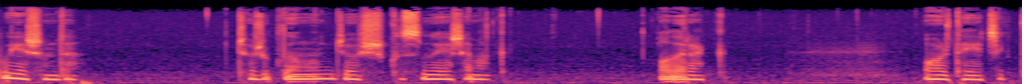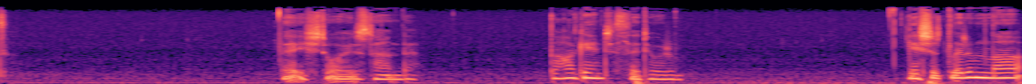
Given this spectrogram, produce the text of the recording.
Bu yaşımda çocukluğumun coşkusunu yaşamak olarak ortaya çıktı. Ve işte o yüzden de daha genç hissediyorum. Yaşıtlarımla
